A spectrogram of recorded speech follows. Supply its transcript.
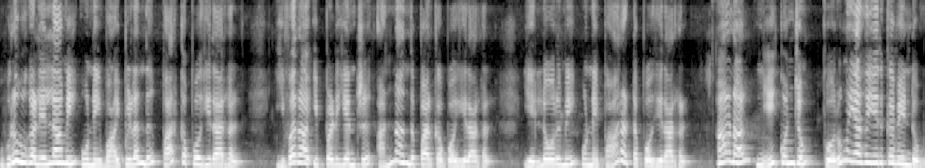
உறவுகள் எல்லாமே உன்னை வாய்ப்பிழந்து பார்க்கப் போகிறார்கள். இவரா இப்படி என்று அண்ணாந்து பார்க்க போகிறார்கள். எல்லோருமே உன்னை பாராட்டப் போகிறார்கள். ஆனால் நீ கொஞ்சம் பொறுமையாக இருக்க வேண்டும்.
